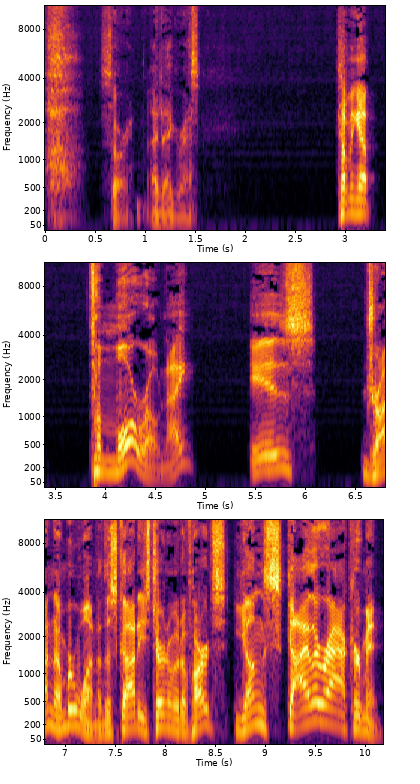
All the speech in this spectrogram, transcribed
Sorry, I digress. Coming up tomorrow night is draw number one of the Scotties Tournament of Hearts, young Skylar Ackerman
